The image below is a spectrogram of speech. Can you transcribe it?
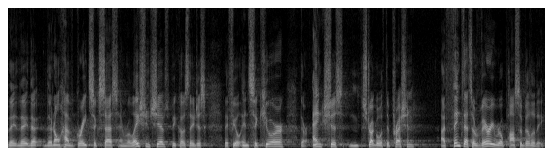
They, they, they, they don't have great success in relationships because they just they feel insecure, they're anxious, struggle with depression. I think that's a very real possibility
